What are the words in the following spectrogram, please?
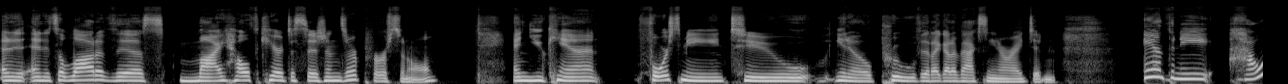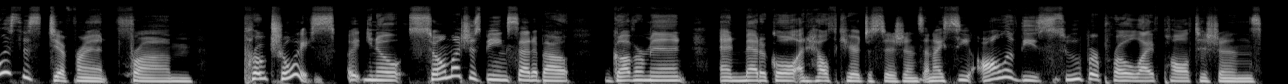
and, and it's a lot of this my healthcare decisions are personal and you can't force me to, you know, prove that I got a vaccine or I didn't. Anthony, how is this different from pro choice? Uh, you know, so much is being said about government and medical and healthcare decisions. And I see all of these super pro life politicians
